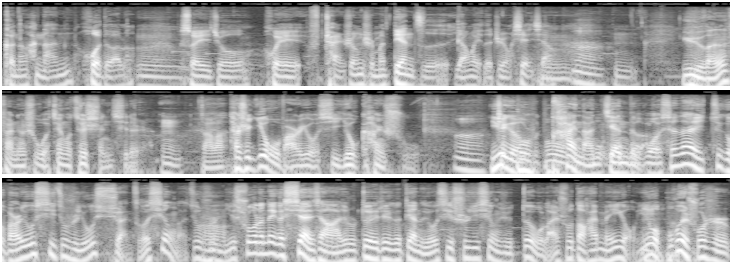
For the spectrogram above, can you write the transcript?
可能很难获得了，嗯。所以就会产生什么电子阳痿的这种现象。嗯，嗯。嗯语文反正是我见过最神奇的人，嗯，咋了？他是又玩游戏又看书，嗯。这个太难兼得。我我现在这个玩游戏就是有选择性的，就是嗯。你说的那个现象啊，就是对这个电子游戏失去兴趣，对我来说倒还没有，因为我不会说是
